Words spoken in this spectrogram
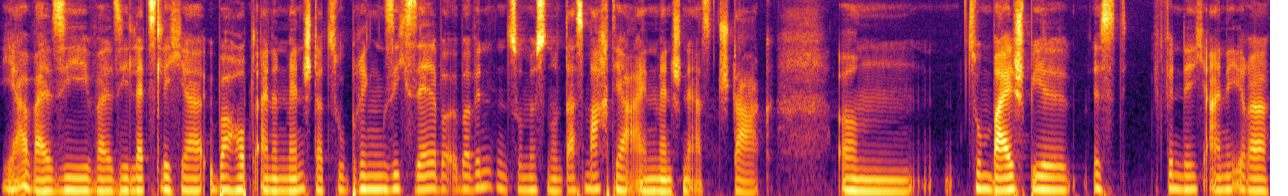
ja, weil sie, weil sie letztlich ja überhaupt einen Mensch dazu bringen, sich selber überwinden zu müssen. Und das macht ja einen Menschen erst stark. Ähm, zum Beispiel ist, finde ich, eine ihrer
